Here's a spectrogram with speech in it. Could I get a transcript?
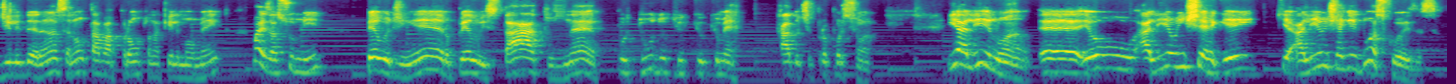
de liderança, não estava pronto naquele momento, mas assumi pelo dinheiro, pelo status, né, por tudo que, que, que o mercado te proporciona. E ali, Luan, é, eu, ali eu enxerguei que ali eu enxerguei duas coisas.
